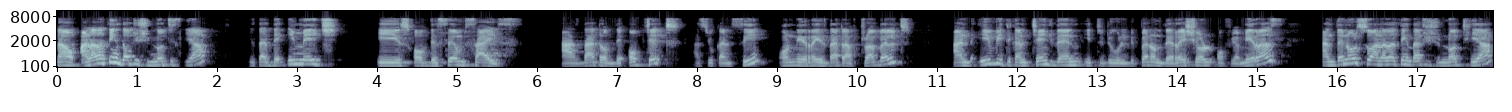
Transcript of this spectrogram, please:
Now another thing that you should notice here is that the image is of the same size as that of the object as you can see only rays that have traveled. And if it can change then it will depend on the ratio of your mirrors. And then also another thing that you should note here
